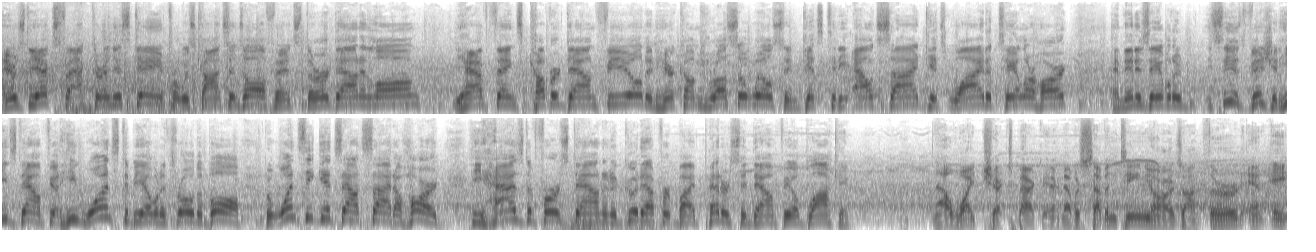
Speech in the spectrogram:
There's the X factor in this game for Wisconsin's offense. Third down and long. You have things covered downfield, and here comes Russell Wilson. Gets to the outside, gets wide of Taylor Hart, and then is able to see his vision. He's downfield. He wants to be able to throw the ball, but once he gets outside of Hart, he has the first down and a good effort by Pedersen downfield blocking. Now White checks back in. That was 17 yards on third and eight.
